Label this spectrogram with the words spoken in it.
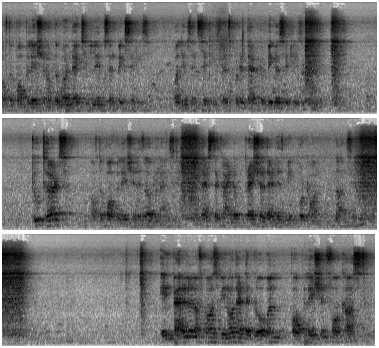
of the population of the world actually lives in big cities, or lives in cities, let's put it that way, bigger cities. Two-thirds of the population is urbanized. And that's the kind of pressure that is being put on large cities. In parallel, of course, we know that the global population forecast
